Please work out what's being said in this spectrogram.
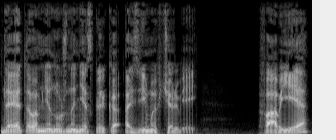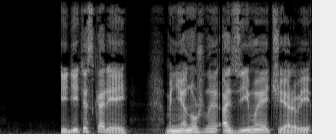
Для этого мне нужно несколько озимых червей. Фавье, идите скорей. Мне нужны озимые черви,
